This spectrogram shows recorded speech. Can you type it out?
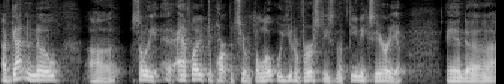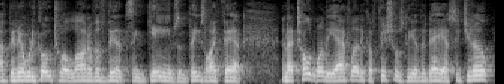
I've gotten to know uh, some of the athletic departments here with the local universities in the Phoenix area. And uh, I've been able to go to a lot of events and games and things like that. And I told one of the athletic officials the other day, I said, you know,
